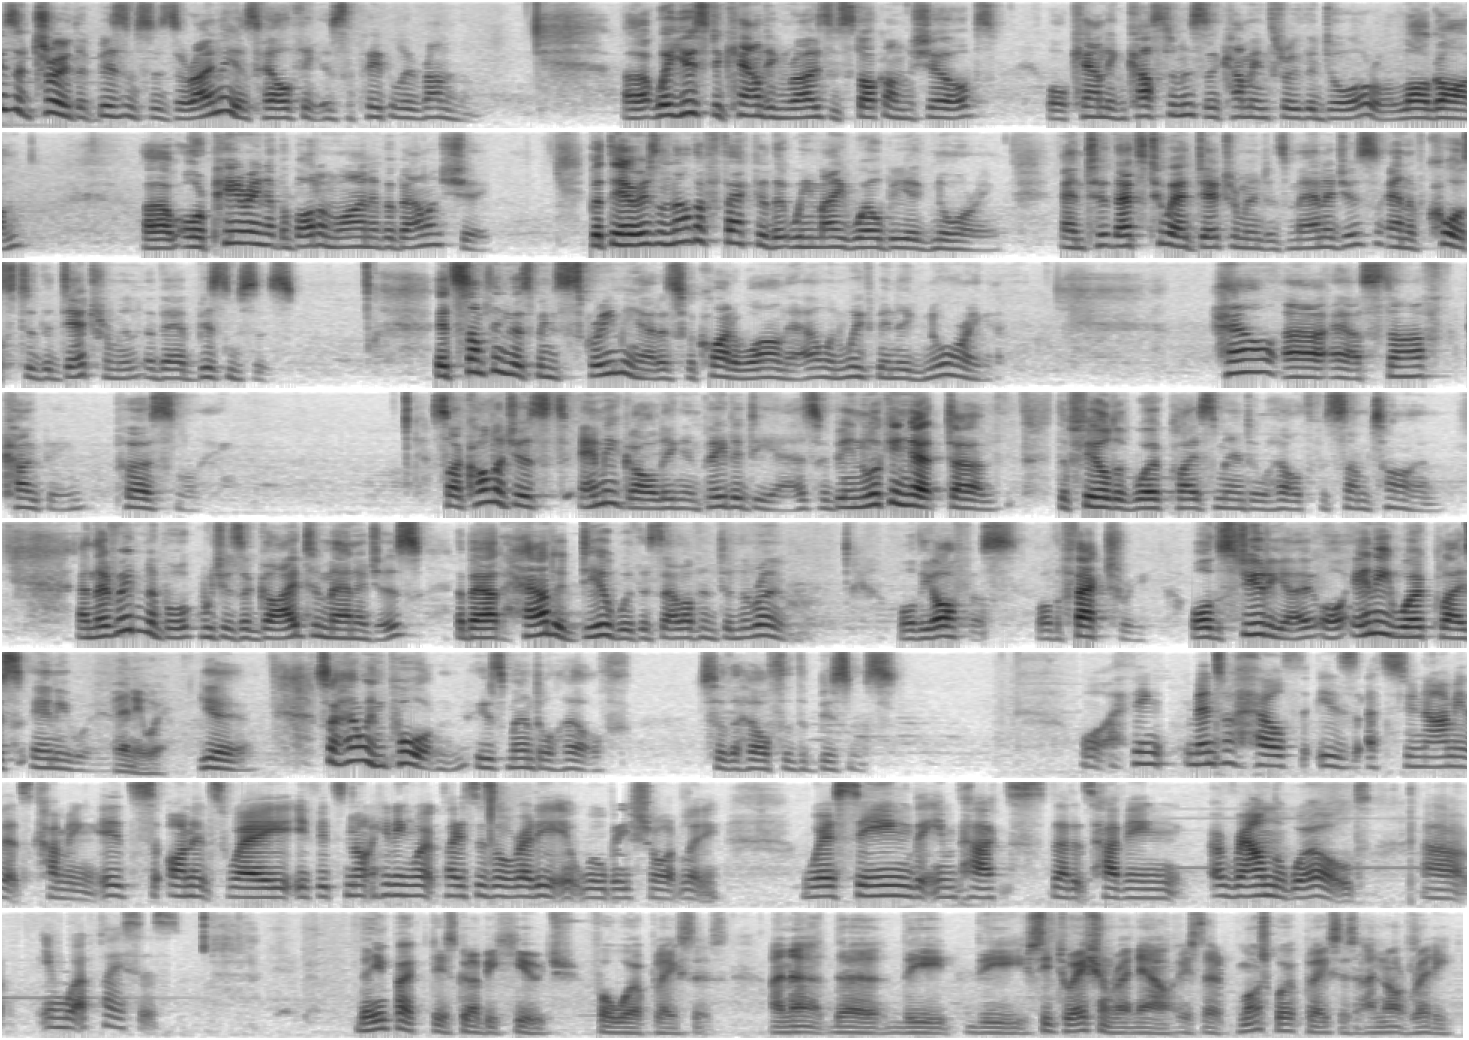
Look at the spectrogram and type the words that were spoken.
Is it true that businesses are only as healthy as the people who run them? Uh, we're used to counting rows of stock on the shelves or counting customers that come in through the door or log on uh, or appearing at the bottom line of a balance sheet. But there is another factor that we may well be ignoring and to, that's to our detriment as managers and of course to the detriment of our businesses. It's something that's been screaming at us for quite a while now and we've been ignoring it. How are our staff coping personally? Psychologists Emmy Golding and Peter Diaz have been looking at uh, the field of workplace mental health for some time. And they've written a book which is a guide to managers about how to deal with this elephant in the room, or the office, or the factory, or the studio, or any workplace anywhere. Anywhere. Yeah. So how important is mental health to the health of the business? Well, I think mental health is a tsunami that's coming. It's on its way. If it's not hitting workplaces already, it will be shortly. We're seeing the impacts that it's having around the world uh, in workplaces. The impact is going to be huge for workplaces. And uh, the, the, the situation right now is that most workplaces are not ready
